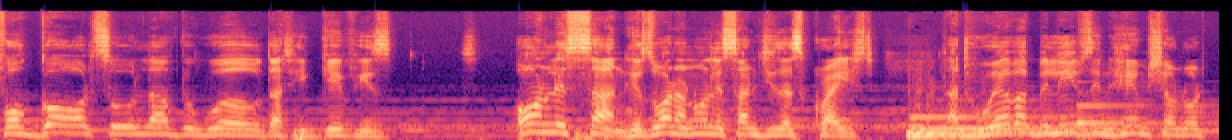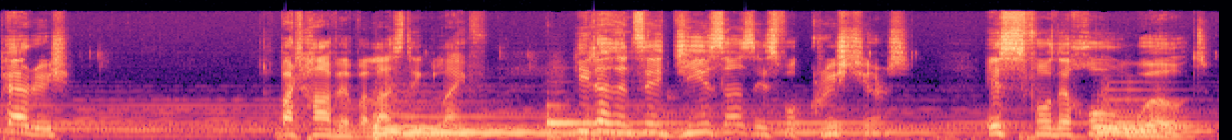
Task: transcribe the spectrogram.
For God so loved the world that he gave his only Son, his one and only Son, Jesus Christ, that whoever believes in him shall not perish but have everlasting life. He doesn't say Jesus is for Christians, it's for the whole world.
